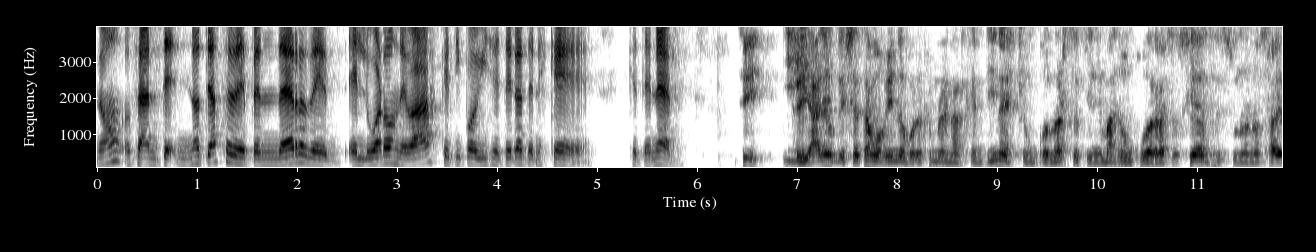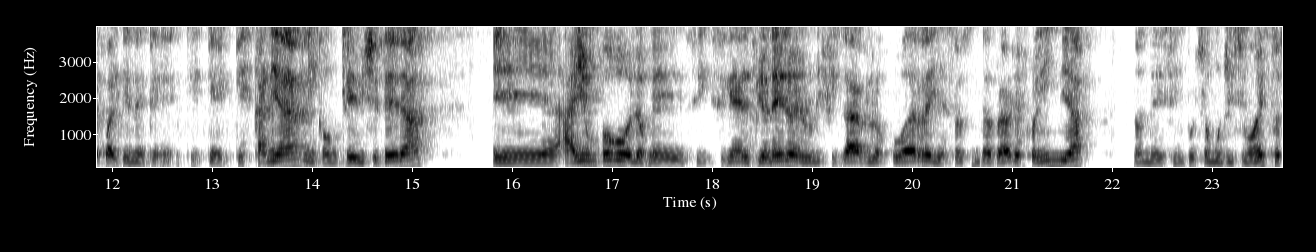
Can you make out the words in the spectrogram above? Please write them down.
¿no? O sea, no te hace depender del lugar donde vas, qué tipo de billetera tenés que, tener. Sí, y algo que ya estamos viendo, por ejemplo, en Argentina es que un comercio tiene más de un QR asociado, entonces uno no sabe cuál tiene que, que escanear ni con qué billetera. Eh, ahí un poco lo que, si se queda el pionero en unificar los QR y hacerlos interoperables fue India, donde se impulsó muchísimo esto,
